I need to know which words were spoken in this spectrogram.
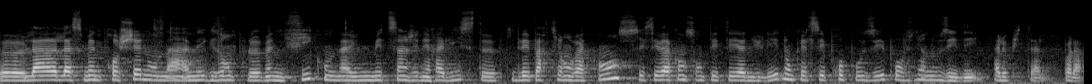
Euh, là, la semaine prochaine, on a un exemple magnifique. On a une médecin généraliste qui devait partir en vacances et ses vacances ont été annulées. Donc, elle s'est proposée pour venir nous aider à l'hôpital. Voilà,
